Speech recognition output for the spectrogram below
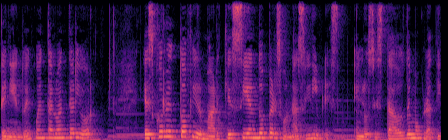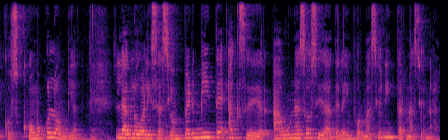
Teniendo en cuenta lo anterior, es correcto afirmar que siendo personas libres en los estados democráticos como Colombia, la globalización permite acceder a una sociedad de la información internacional,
